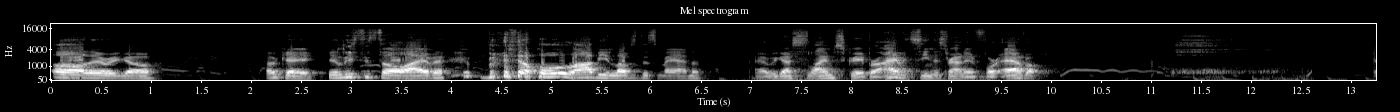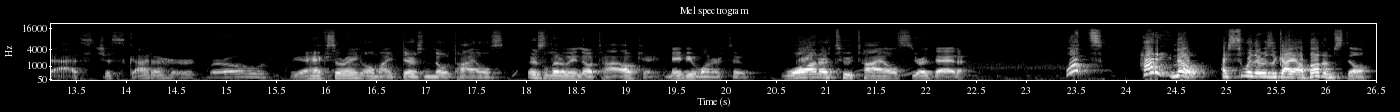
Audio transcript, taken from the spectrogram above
Oh, there we go. Okay, at least he's still alive. But the whole lobby loves this man. Alright, we got Slime Scraper. I haven't seen this round in forever. That's just gotta hurt, bro. We got Hexaring. Oh my, there's no tiles. There's literally no tile. Okay, maybe one or two. One or two tiles. You're dead. What? How did? No, I swear there was a guy above him still.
